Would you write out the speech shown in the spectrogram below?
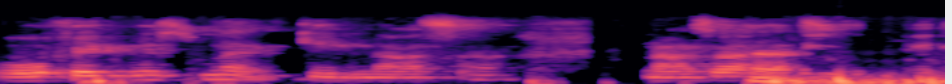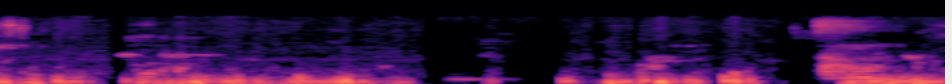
वो फेक न्यूज़ सुना कि NASA NASA sound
